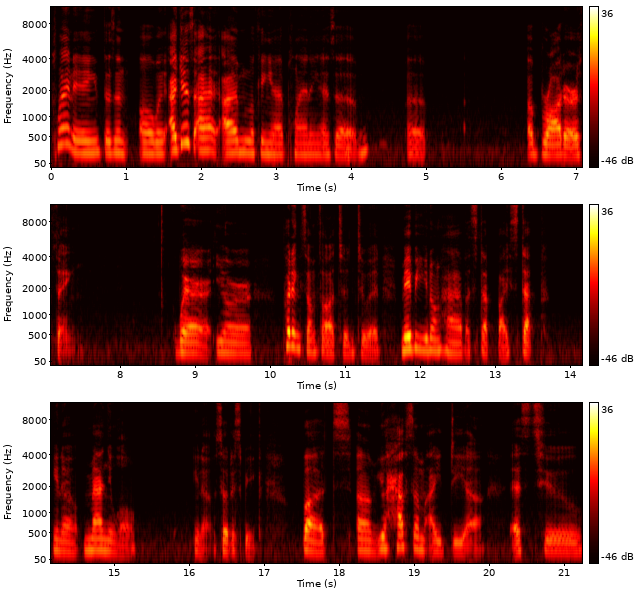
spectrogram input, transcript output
planning doesn't always. I guess I I'm looking at planning as a a, a broader thing, where you're putting some thought into it. Maybe you don't have a step by step, you know, manual, you know, so to speak, but um, you have some idea as to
